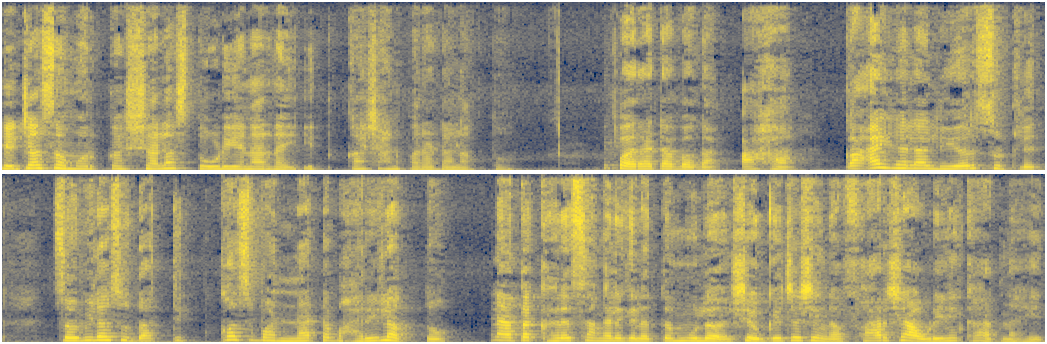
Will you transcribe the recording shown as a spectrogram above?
ह्याच्यासमोर कशालाच तोड येणार नाही इतका छान पराठा लागतो. पराठा बघा आहा काय ह्याला लेअर सुटलेत. चवीला सुद्धा तितकंच भन्नाट भारी लागतो. आणि आता खरंच सांगायला गेलं तर मुलं शेवग्याच्या शेंगा फारशा आवडीने खात नाहीत.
